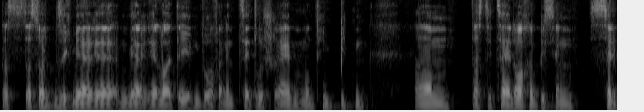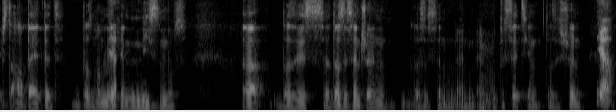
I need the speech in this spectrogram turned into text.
Das, das sollten sich mehrere, mehrere Leute irgendwo auf einen Zettel schreiben und hinpicken, ähm, dass die Zeit auch ein bisschen selbst arbeitet und dass man mehr ja. genießen muss. Ja, das ist, das ist ein schön, das ist ein, ein, ein gutes Sätzchen. Das ist schön. Ja.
